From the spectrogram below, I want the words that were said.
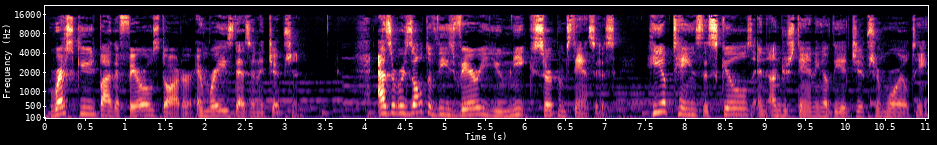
rescued by the Pharaoh's daughter, and raised as an Egyptian. As a result of these very unique circumstances, he obtains the skills and understanding of the Egyptian royalty.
